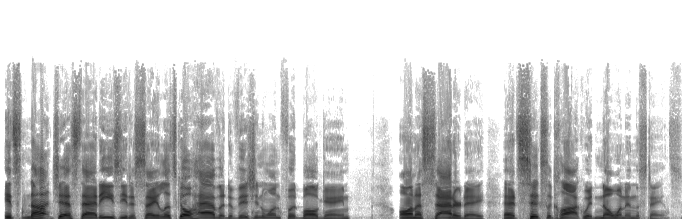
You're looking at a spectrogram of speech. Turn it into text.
It's not just that easy to say, let's go have a Division One football game on a Saturday at six o'clock with no one in the stands.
